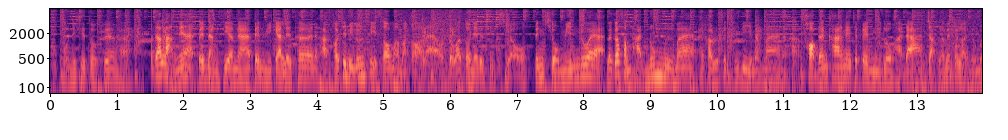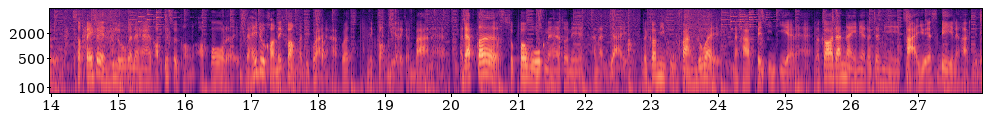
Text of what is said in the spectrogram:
โอ้โหนี่คือตัวเครื่องครับ ด้านหลังเนี่ยเป็นหนังเทียมนะ เป็น v g a l e t e r นะครับเขาจะมีรุ่นสีส้มมามาก่อนแล้ว แต่ว่าตัวนี้เป็นสีเขียว เป็นเขียวมิ้นท์ด้วย แล้วก็สัมผัสนุ่มมือมาก ให้ควารู้สึกที่ดีมากๆนะครับ ขอบด้านข้างเนี่ยจะเป็นโลหะด้านจับแล้วไม่เป็นรอยนิ้วมือ สเปคก็อย่างที่รู้กันนะฮะท็อปที่สุดของ oppo เลยเดี๋ยวให้ดูของในกล่องกันดีกว่านะครับว่าในกล่องมีอะไรกันบ้างนะฮะอะแดปเตอร์ super wook นะฮะตัวนี้ขนาดใหญ่ แล้วก็มีหูฟังด้วยนะครับเป็น in ear นะฮะแล้วก็ด้านในเนี่ยก็จะมีสาย USB นะครับอยู่ใน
